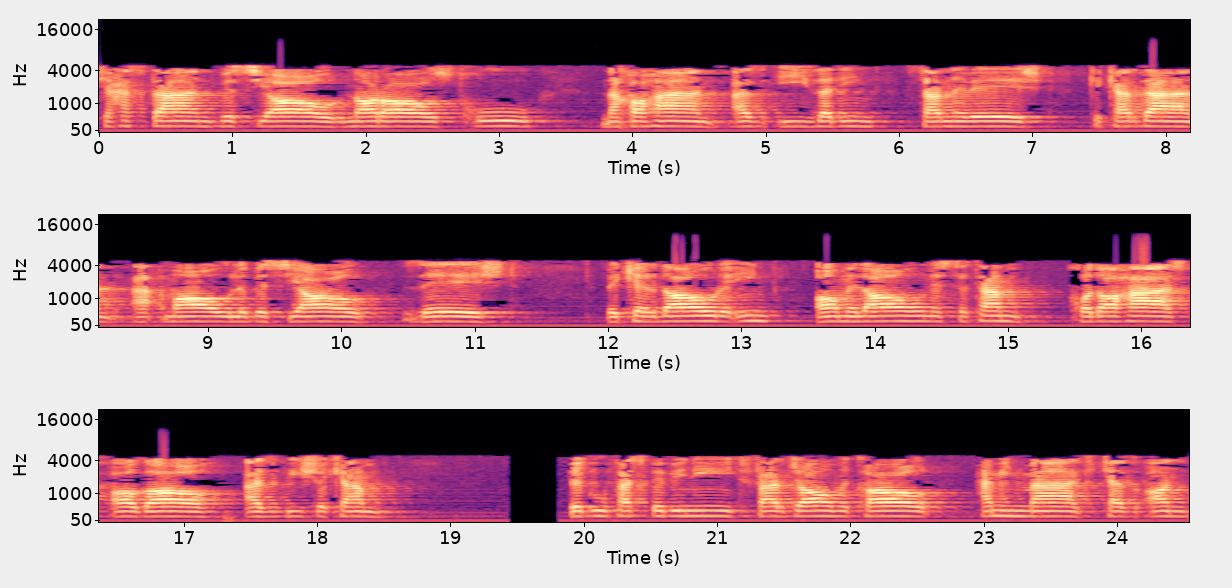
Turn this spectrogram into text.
که هستند بسیار ناراست خو. نخواهند از ایزدین سرنوشت که کردند اعمال بسیار زشت. به کردار این عاملان ستم خدا هست آگاه از بیش و کم. بگو پس ببینید فرجام کار همین مرگ که از آن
